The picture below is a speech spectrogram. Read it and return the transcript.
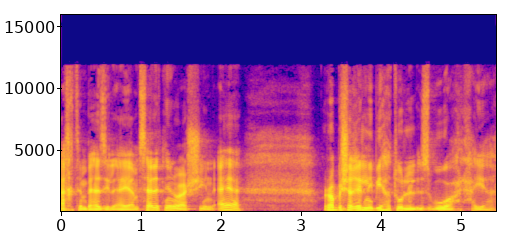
أختم بهذه الآية. أمثال 22 آية رب شغلني بيها طول الأسبوع الحقيقة.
